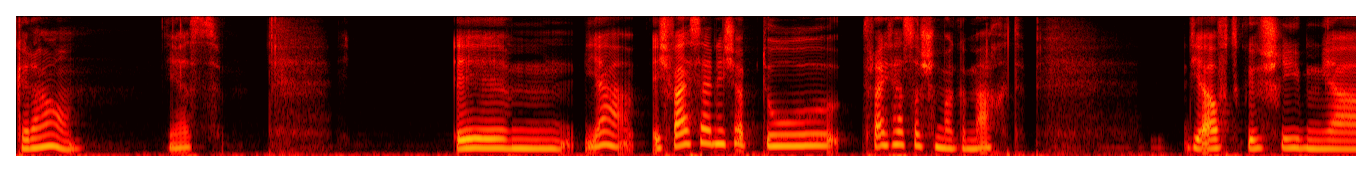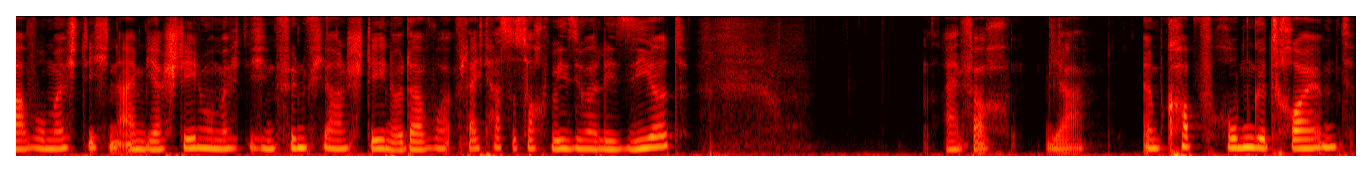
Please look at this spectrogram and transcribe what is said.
Genau. Yes. Ähm, ja, ich weiß ja nicht, ob du, vielleicht hast du das schon mal gemacht, dir aufgeschrieben, ja, wo möchte ich in einem Jahr stehen, wo möchte ich in fünf Jahren stehen oder wo, vielleicht hast du es auch visualisiert einfach, ja, im Kopf rumgeträumt.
